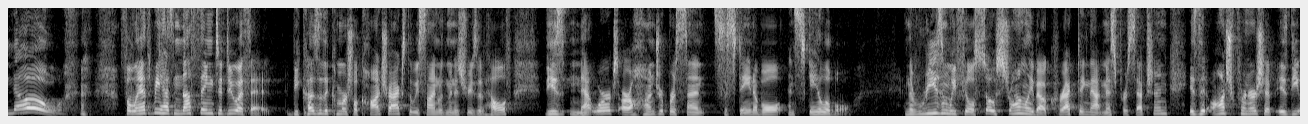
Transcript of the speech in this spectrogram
No! Philanthropy has nothing to do with it. Because of the commercial contracts that we sign with ministries of health, these networks are 100% sustainable and scalable. And the reason we feel so strongly about correcting that misperception is that entrepreneurship is the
